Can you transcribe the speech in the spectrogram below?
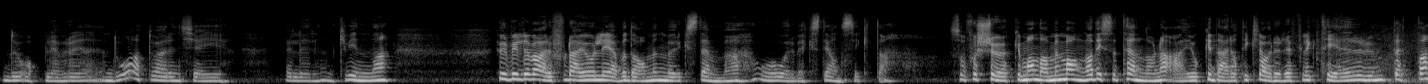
Du opplever ändå at du er en tjej eller en kvinne. Hur vil det være for deg å leve da med en mørk stemme og hårvekst i ansiktet? Så forsøker man da med mange av disse tenårene er jo ikke der at de klarer å reflektere rundt dette.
